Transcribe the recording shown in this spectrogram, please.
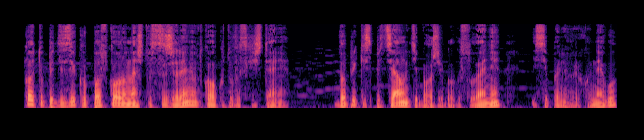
който предизвиква по-скоро нашето съжаление, отколкото възхищение. Въпреки специалните Божии благословения, и сипани върху него,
